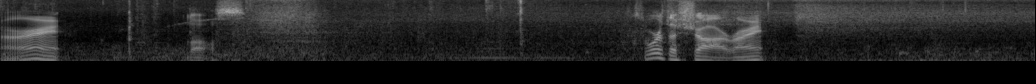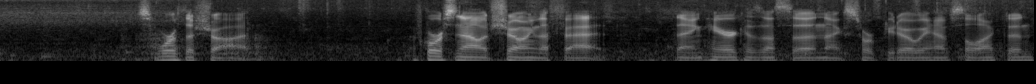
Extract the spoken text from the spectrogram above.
Alright. Loss. It's worth a shot, right? It's worth a shot. Of course, now it's showing the fat thing here because that's the next torpedo we have selected.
